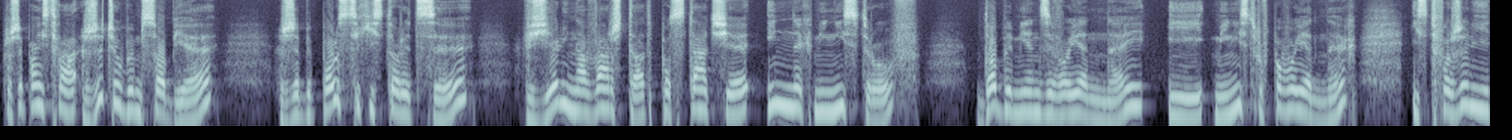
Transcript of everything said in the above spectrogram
Proszę Państwa, życzyłbym sobie, żeby polscy historycy wzięli na warsztat postacie innych ministrów doby międzywojennej i ministrów powojennych i stworzyli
